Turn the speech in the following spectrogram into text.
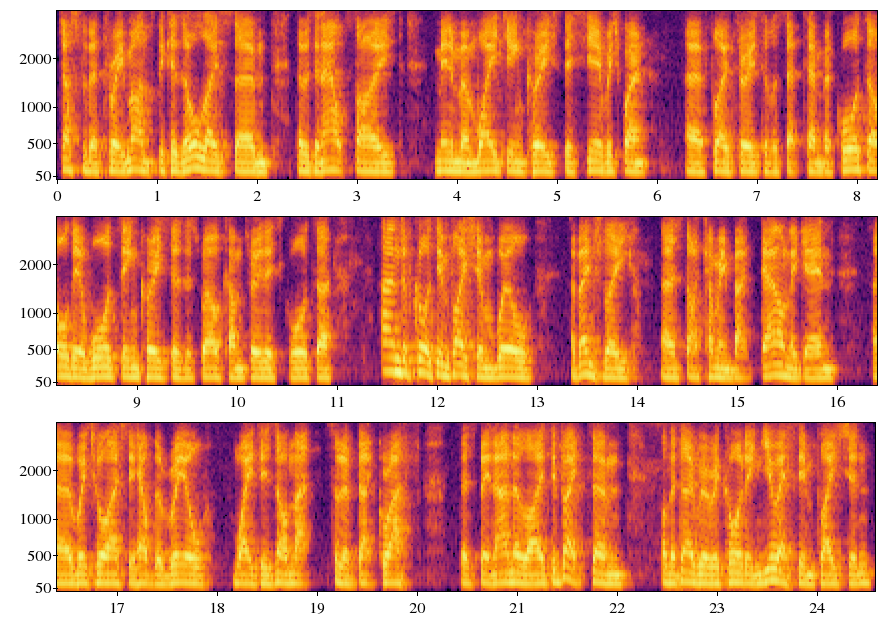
just for the three months, because all those, um, there was an outsized minimum wage increase this year, which won't uh, flow through to the September quarter. All the awards increases as well come through this quarter. And of course, inflation will eventually uh, start coming back down again, uh, which will actually help the real wages on that sort of that graph that's been analysed. In fact, um, on the day we're recording, US inflation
